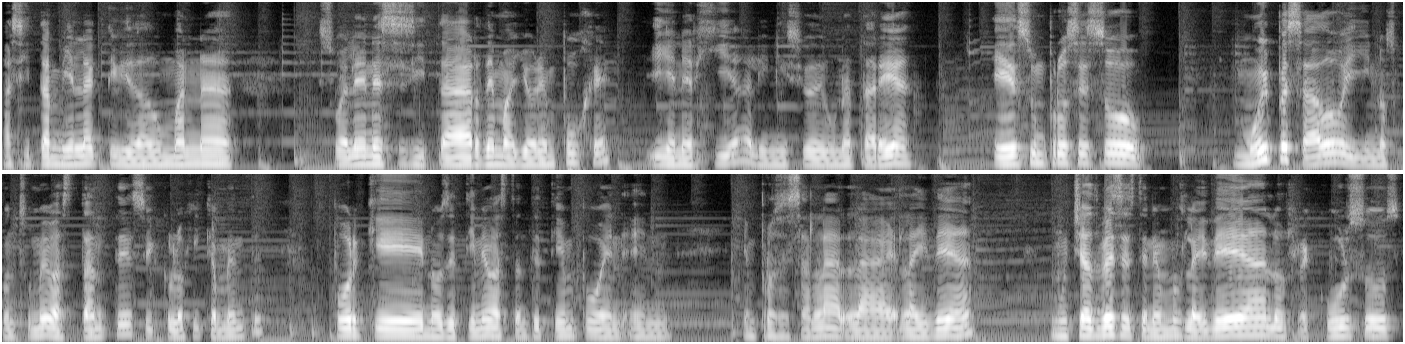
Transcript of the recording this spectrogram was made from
así también la actividad humana suele necesitar de mayor empuje y energía al inicio de una tarea. Es un proceso muy pesado y nos consume bastante psicológicamente porque nos detiene bastante tiempo en, procesar la, idea. Muchas veces tenemos la idea, los recursos,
